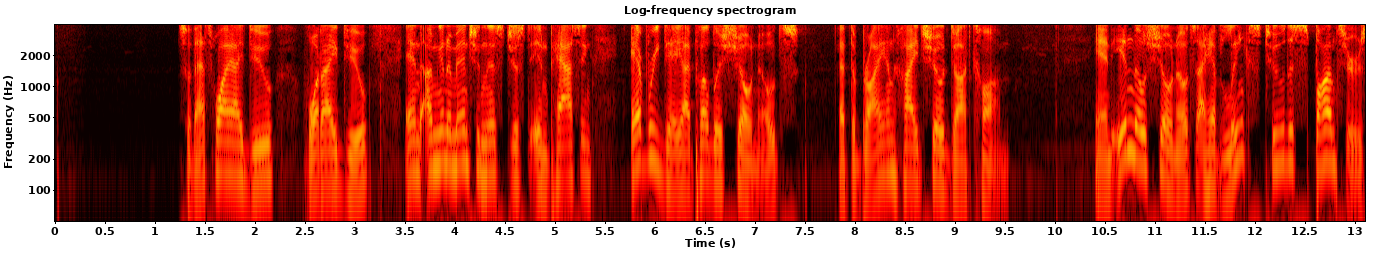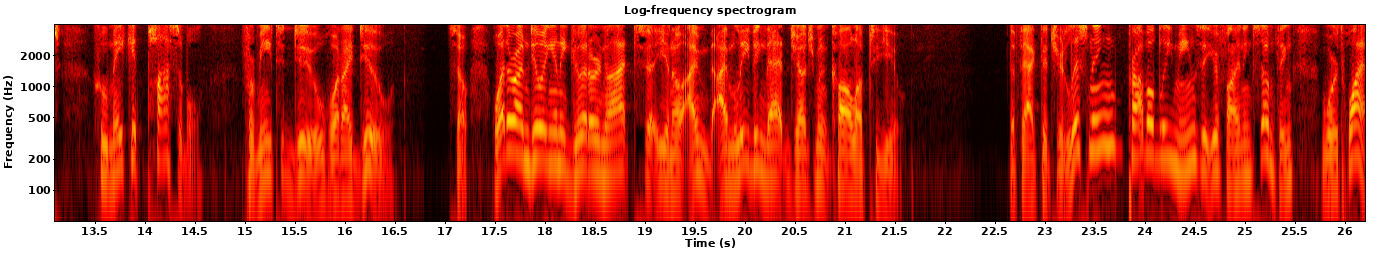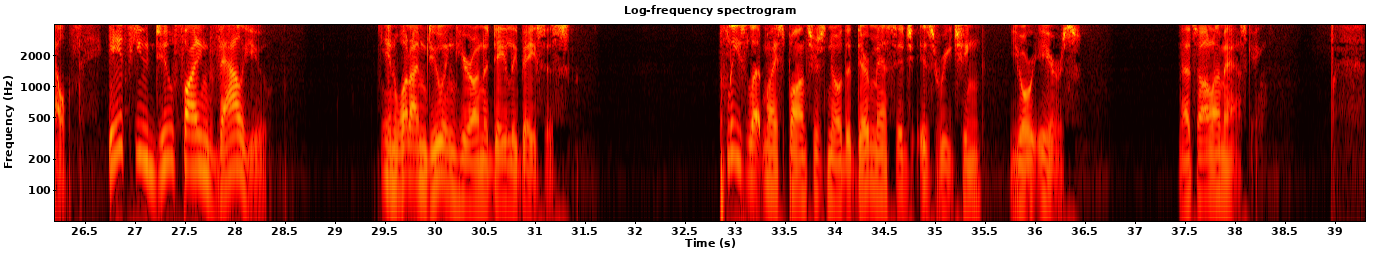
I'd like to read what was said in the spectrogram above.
so that's why I do what I do and I'm going to mention this just in passing Every day I publish show notes at thebrianhydeshow.com. And in those show notes, I have links to the sponsors who make it possible for me to do what I do. So whether I'm doing any good or not, uh, you know, I'm, I'm leaving that judgment call up to you. The fact that you're listening probably means that you're finding something worthwhile. If you do find value in what I'm doing here on a daily basis, please let my sponsors know that their message is reaching your ears. That's all I'm asking.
